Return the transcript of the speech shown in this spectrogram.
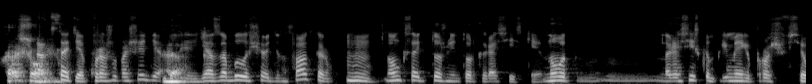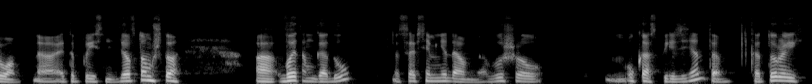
Хорошо. А, кстати, прошу прощения, да. Андрей, я забыл еще один фактор. Он, кстати, тоже не только российский. Но вот на российском примере проще всего а, это пояснить. Дело в том, что а, в этом году, совсем недавно, вышел указ президента, который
